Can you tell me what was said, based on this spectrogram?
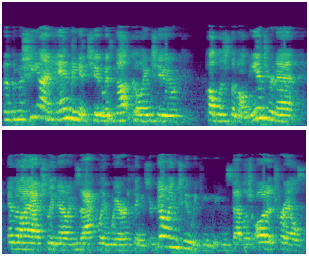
that the machine I'm handing it to is not going to publish them on the internet and that I actually know exactly where things are going to. We can, we can establish audit trails.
